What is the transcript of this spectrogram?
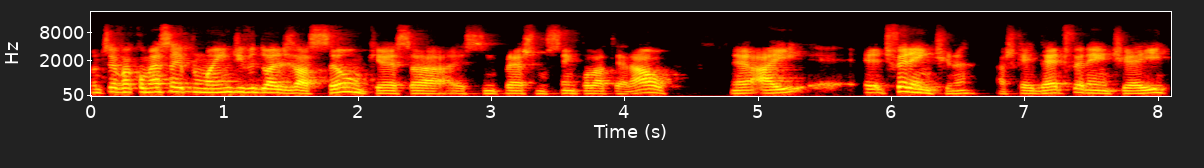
Quando você vai começa a ir para uma individualização, que é essa, esse empréstimo sem colateral, né, aí é, diferente, né? Acho que a ideia é diferente. E aí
